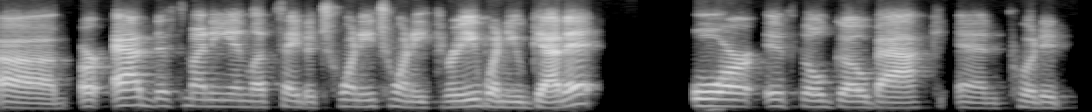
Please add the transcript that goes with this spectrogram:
um, or add this money in, let's say to 2023 when you get it, or if they'll go back and put it,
